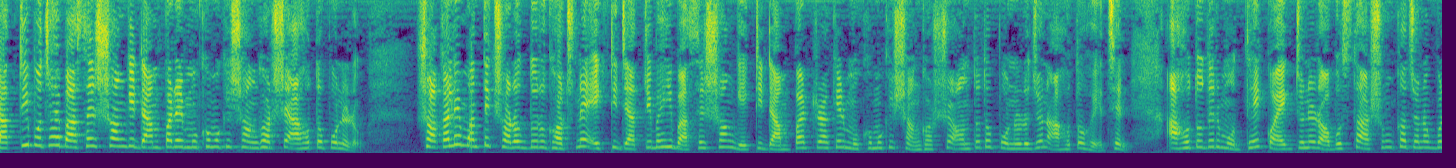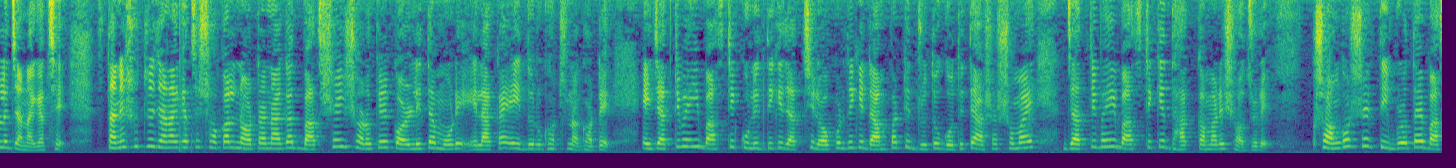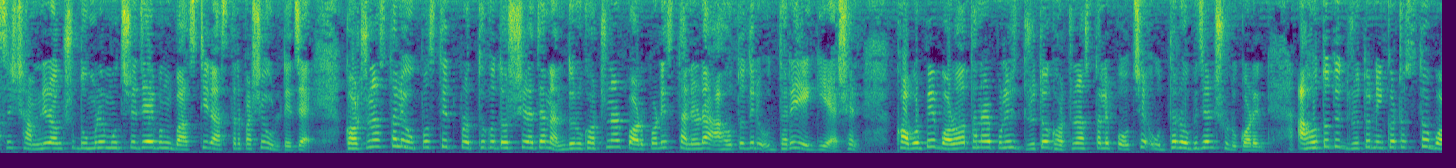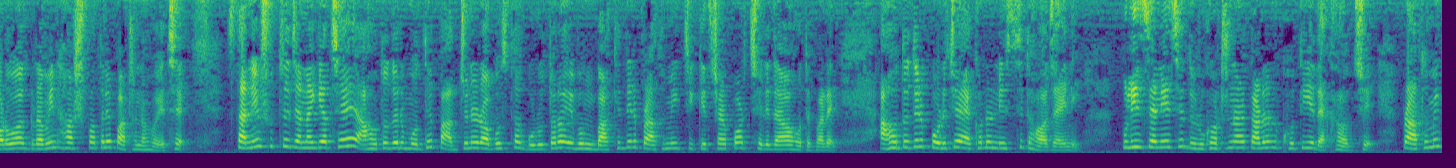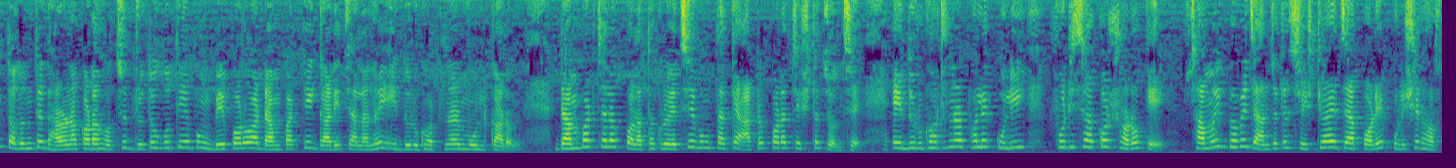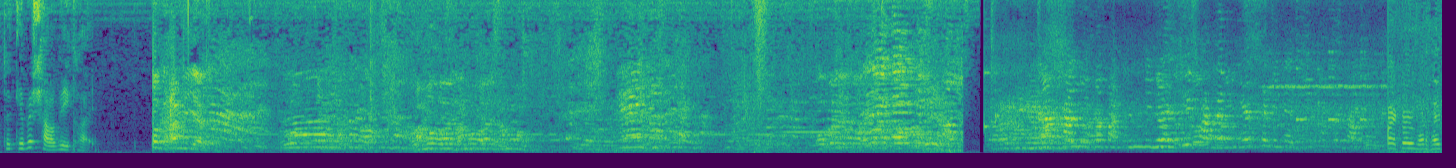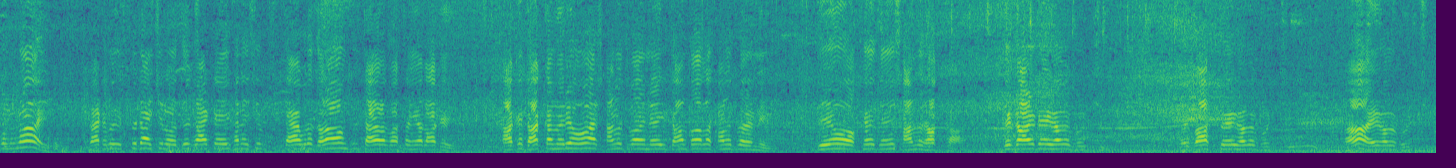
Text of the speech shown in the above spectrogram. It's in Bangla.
যাত্রী বোঝায় বাসের সঙ্গে ডাম্পারের মুখোমুখি সংঘর্ষে আহত পনেরো। সকালে মন্তেক সড়ক দুর্ঘটনায় একটি যাত্রীবাহী বাসের সঙ্গে একটি ডাম্পার ট্রাকের মুখোমুখি সংঘর্ষে অন্তত পনেরো জন আহত হয়েছেন। আহতদের মধ্যে কয়েকজনের অবস্থা আশঙ্কাজনক বলে জানা গেছে। স্থানীয় সূত্রে জানা গেছে, সকাল নটা নাগাদ বাদশাহী সড়কের করলিতা মোড়ে এলাকায় এই দুর্ঘটনা ঘটে। এই যাত্রীবাহী বাসটি কুলির দিকে যাচ্ছিল। অপরদিকে ডাম্পারটি দ্রুত গতিতে আসার সময় যাত্রীবাহী বাসটিকে ধাক্কা মারে সজোরে। সংঘর্ষের তীব্রতায় বাসের সামনের অংশ দুমড়ে মুচড়ে যায় এবং বাসটি রাস্তার পাশে উল্টে যায়। ঘটনাস্থলে উপস্থিত প্রত্যক্ষদর্শীরা জানান, দুর্ঘটনার পরপরই স্থানীয়রা আহতদের উদ্ধারে এগিয়ে আসেন। খবর পেয়ে বড়োয়া থানার পুলিশ দ্রুত ঘটনাস্থলে পৌঁছে উদ্ধার অভিযান শুরু করেন। আহতদের দ্রুত নিকটস্থ বড়োয়া গ্রামীণ হাসপাতালে পাঠানো হয়েছে। স্থানীয় সূত্রে জানা গেছে, আহতদের মধ্যে পাঁচজনের অবস্থা গুরুতর এবং বাকিদের প্রাথমিক চিকিৎসার পর ছেড়ে দেওয়া হতে পারে। আহতদের পরিচয় এখনও নিশ্চিত হওয়া যায়নি। পুলিশ জানিয়েছে, দুর্ঘটনার কারণ খতিয়ে দেখা হচ্ছে। প্রাথমিক তদন্তে ধারণা করা হচ্ছে, দ্রুতগতি এবং বেপরোয়া ডাম্পারটি গাড়ি চালানোই এই দুর্ঘটনার মূল কারণ। ডাম্পার চালক পলাতক রয়েছে এবং তাকে আটক করার চেষ্টা চলছে। এই দুর্ঘটনার ফলে কুলি ফুটিসাকর সড়কে সাময়িকভাবে যানজটের সৃষ্টি হয়, যা পরে পুলিশের হস্তক্ষেপে স্বাভাবিক হয়। একটা মোটরসাইকেল নয়। গাড়িটা স্পিডে আসছিল যে গাড়িটা এখানে এসে টায়ার করে ধরাম টায়ার বাচ্চা হয়ে লাগে। আগে ধাক্কা মেরে ও আর সামনে পারেনি এই দামতলা সামনে পারেনি দিয়ে ও ওকে সামনে ধাক্কা। যে গাড়িটা এইভাবে ঘুরছি। ওই বাসটা এইভাবে ঘুরছি। হ্যাঁ এইভাবে ঘুরছি।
